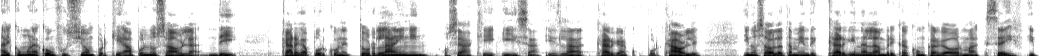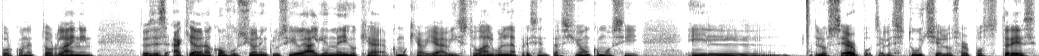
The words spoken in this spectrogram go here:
hay como una confusión porque Apple nos habla de carga por conector Lightning, o sea que esa es la carga por cable. Y nos habla también de carga inalámbrica con cargador MagSafe y por conector Lightning. Entonces aquí hay una confusión, inclusive alguien me dijo que como que había visto algo en la presentación, como si los AirPods, el estuche, los AirPods 3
